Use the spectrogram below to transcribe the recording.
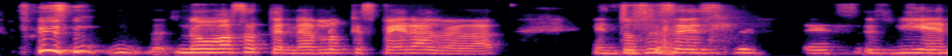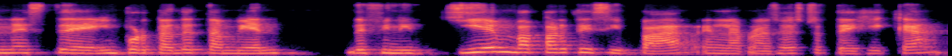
pues no vas a tener lo que esperas, ¿verdad? Entonces, es, es, es, bien este, importante también definir quién va a participar en la planeación estratégica,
